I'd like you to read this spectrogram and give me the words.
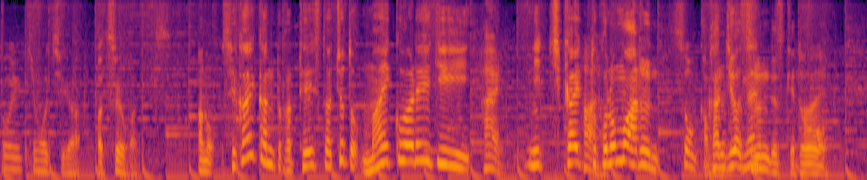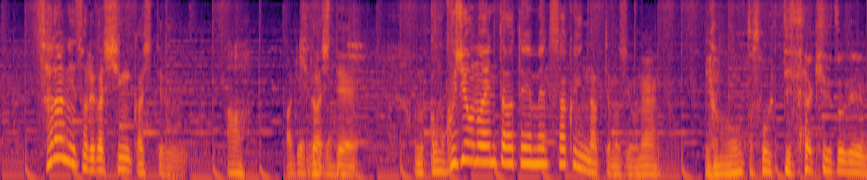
そういう気持ちが強かったです。あの世界観とかテイストはちょっとマイク・アレディはい。に近いところもある感じはするんですけど、はいさらにそれが進化してる気がして。あの極上のエンターテインメント作品になってますよねいや、もう本当そう言っていただけるとね、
